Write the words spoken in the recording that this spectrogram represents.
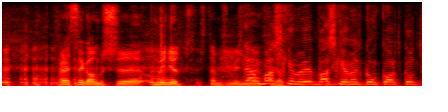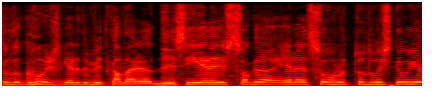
França Gomes, eh, um minuto. Estamos mesmo Não, basicamente, basicamente concordo com tudo o que o engenheiro David Caldeira disse e era, isto só que era sobre tudo isto que eu ia.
